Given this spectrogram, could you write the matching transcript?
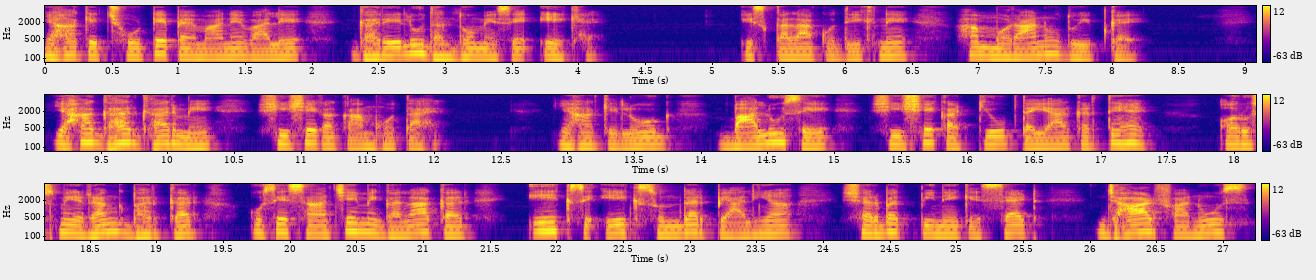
यहाँ के छोटे पैमाने वाले घरेलू धंधों में से एक है। इस कला को देखने हम मोरानो द्वीप गए। यहाँ घर घर में शीशे का काम होता है। यहाँ के लोग बालू से शीशे का ट्यूब तैयार करते हैं और उसमें रंग भरकर उसे सांचे में गलाकर एक से एक सुंदर प्यालियाँ शरबत पीने के सेट, झाड़, फानूस,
